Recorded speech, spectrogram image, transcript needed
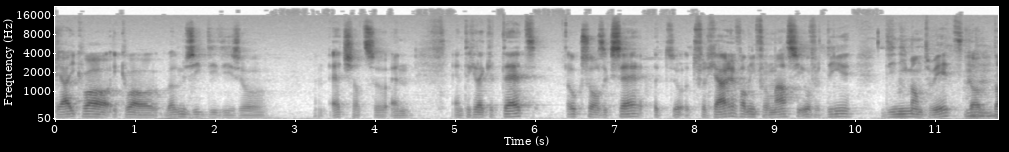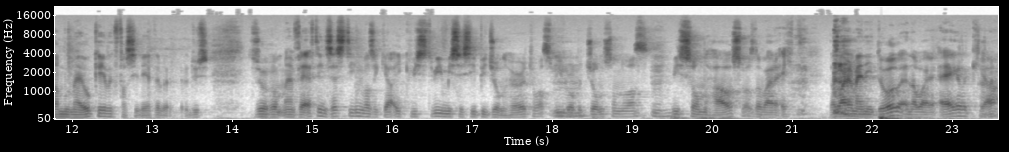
ja, ik wou, ik wou wel muziek die, die zo een edge had. Zo. En, en tegelijkertijd, ook zoals ik zei, het, het vergaren van informatie over dingen die niemand weet, dat, dat moet mij ook heel gefascineerd hebben. Dus zo rond mijn 15, 16 was ik, ja, ik wist wie Mississippi John Hurt was, wie Robert Johnson was, wie Son House was. Dat waren echt, dat waren mijn idolen en dat waren eigenlijk, ja,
